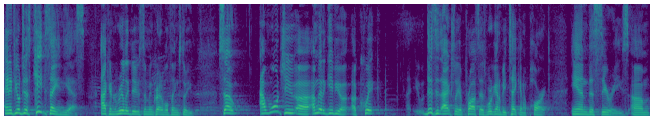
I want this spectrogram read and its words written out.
and if you'll just keep saying yes, I can really do some incredible things through you. So I want you, uh, I'm going to give you a, a quick, this is actually a process we're going to be taking apart in this series. Um,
